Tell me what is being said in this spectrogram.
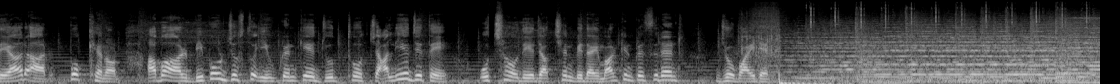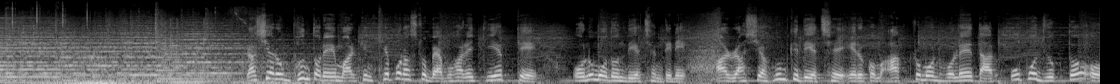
দেয়ার আর পক্ষে নন। আবার বিপর্যস্ত ইউক্রেনকে যুদ্ধ চালিয়ে যেতে উৎসাহ দিয়ে যাচ্ছেন বিদায়ী মার্কিন প্রেসিডেন্ট জো বাইডেন। রাশিয়ার অভ্যন্তরে মার্কিন ক্ষেপণাস্ত্র ব্যবহারে কিয়েভকে অনুমোদন দিয়েছেন তিনি। আর রাশিয়া হুমকি দিয়েছে এরকম আক্রমণ হলে তার উপযুক্ত ও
